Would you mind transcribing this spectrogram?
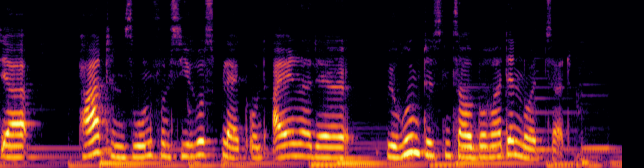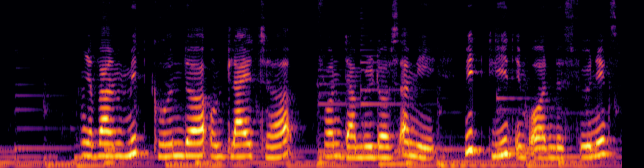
Der Patensohn von Sirius Black und einer der berühmtesten Zauberer der Neuzeit. Er war Mitgründer und Leiter von Dumbledores Armee, Mitglied im Orden des Phönix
